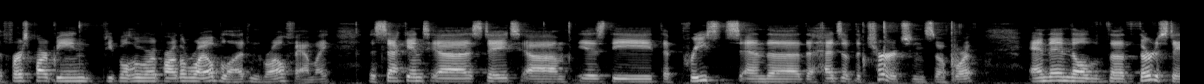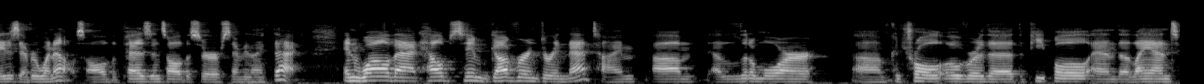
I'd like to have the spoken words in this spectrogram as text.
The first part being people who are part of the royal blood and the royal family. The second uh, state um, is the the priests and the the heads of the church and so forth. And then the, the third estate is everyone else, all the peasants, all the serfs, everything like that. And while that helps him govern during that time, um, a little more um, control over the, the people and the land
